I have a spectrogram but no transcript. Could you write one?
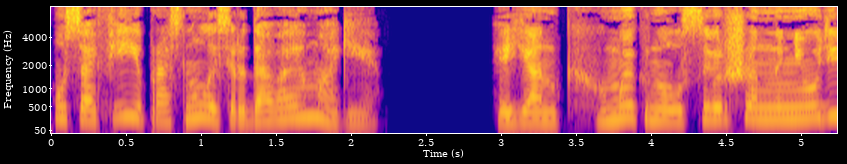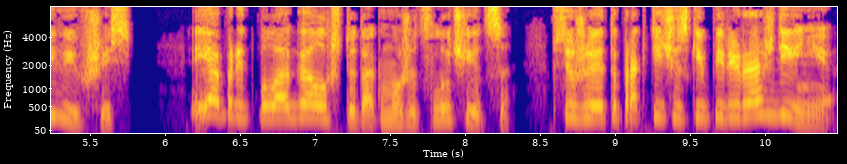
у Софии проснулась родовая магия. Янг хмыкнул, совершенно не удивившись. «Я предполагал, что так может случиться. Все же это практически перерождение.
